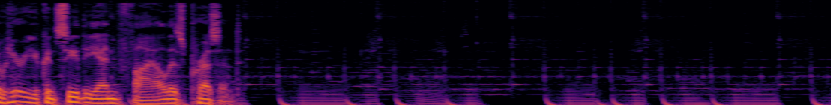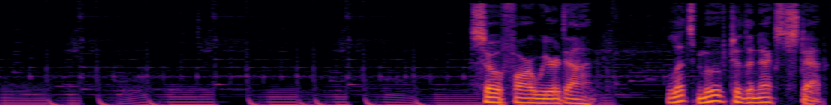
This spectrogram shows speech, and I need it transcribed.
So here you can see the env file is present. So far we're done. Let's move to the next step,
